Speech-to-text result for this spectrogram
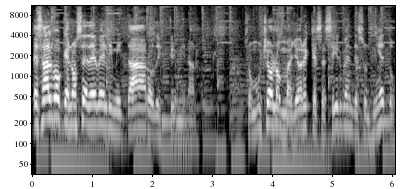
es algo que no se debe limitar o discriminar. Son muchos los mayores que se sirven de sus nietos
